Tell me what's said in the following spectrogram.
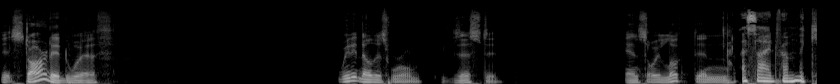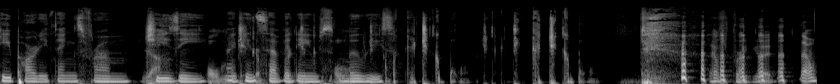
it started with we didn't know this world existed. And so we looked in Aside from the key party things from Yeah. cheesy 1970s boom. movies. that was pretty good. No.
